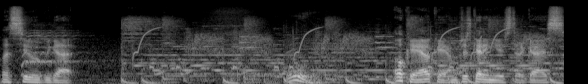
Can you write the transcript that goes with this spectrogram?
Let's see what we got. Ooh. Okay, okay, I'm just getting used to it, guys.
